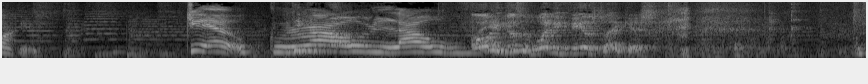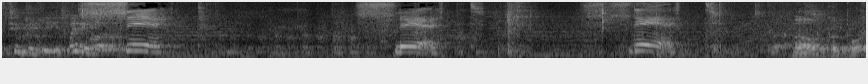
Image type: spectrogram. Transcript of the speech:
One. Joe. Grow low. oh he doesn't when he feels like it he's too busy he's when he was Sit. Sit. Sit. Oh, good boy.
